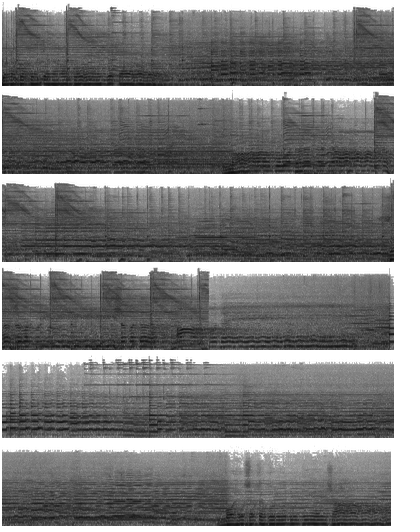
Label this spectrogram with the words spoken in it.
ગણપતિ ચરણ પૂજતા લાગો ધરત જાન સરસ્વતી શબ્દ આપ मोह सतगुरु दुनिया शाम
